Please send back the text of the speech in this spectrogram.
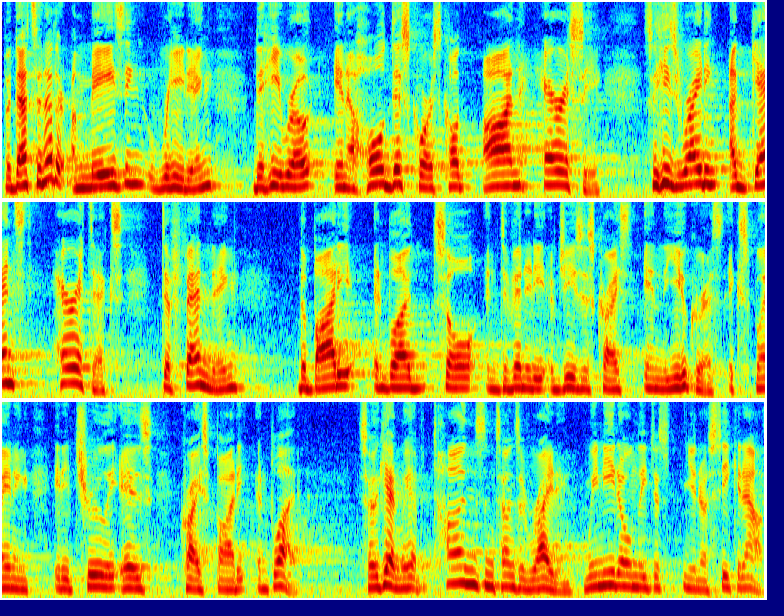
But that's another amazing reading that he wrote in a whole discourse called On Heresy. So he's writing against heretics, defending the body and blood, soul, and divinity of Jesus Christ in the Eucharist, explaining it, it truly is Christ's body and blood. So again, we have tons and tons of writing. We need only just, you know, seek it out.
